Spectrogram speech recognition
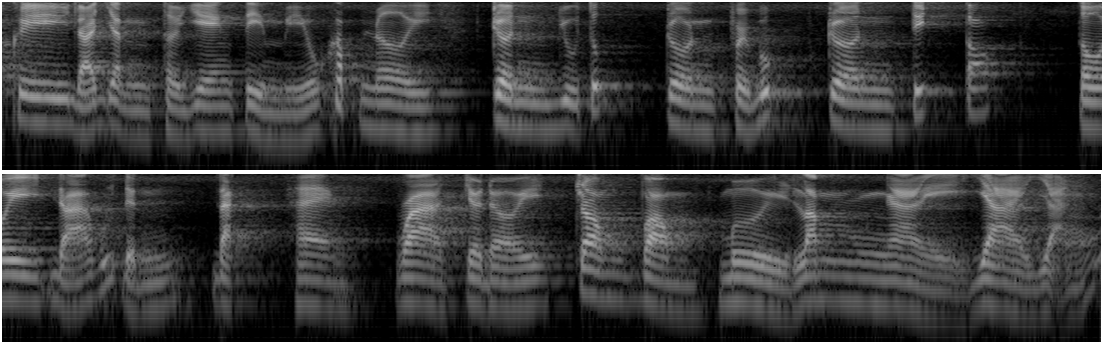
khi đã dành thời gian tìm hiểu khắp nơi trên YouTube, trên Facebook, trên TikTok, tôi đã quyết định đặt hàng và chờ đợi trong vòng 15 ngày dài dẳng.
